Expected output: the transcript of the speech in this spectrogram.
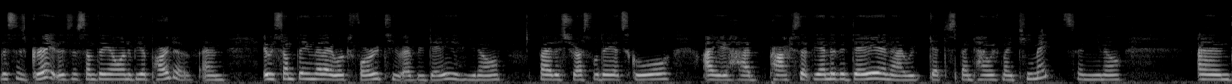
this is great. This is something I want to be a part of. And it was something that I looked forward to every day, you know. If I had a stressful day at school, I had practice at the end of the day and I would get to spend time with my teammates and, you know, and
